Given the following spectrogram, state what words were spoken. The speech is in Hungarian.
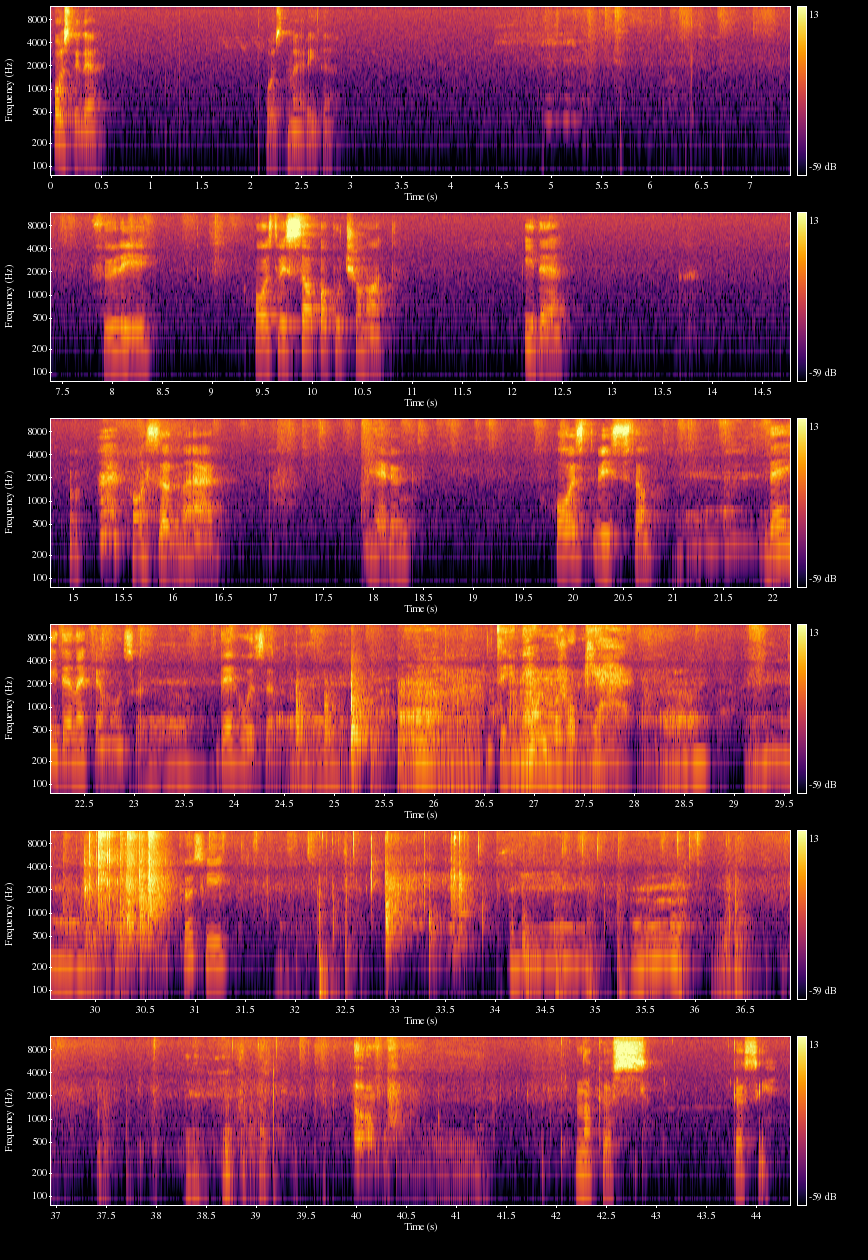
Hozd ide. Hozd már ide. Füli, hozd vissza a papucsomat. Ide. Hozzad már. Gyerünk. Hozd vissza. De ide nekem hozzad. De hozzad. De nem fogjál. Köszi. Na kösz. Köszi.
